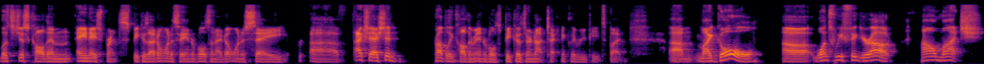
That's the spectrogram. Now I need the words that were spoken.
let's just call them ANA sprints because I don't want to say intervals and I don't want to say, uh, actually, I should probably call them intervals because they're not technically repeats. But um, my goal, uh, once we figure out how much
